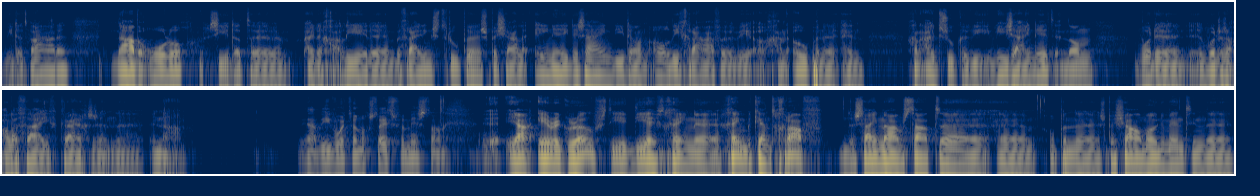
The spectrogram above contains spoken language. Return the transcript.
wie dat waren. Na de oorlog zie je dat er bij de geallieerde bevrijdingstroepen speciale eenheden zijn die dan al die graven weer gaan openen en gaan uitzoeken wie, wie zijn dit. En dan worden, worden ze alle vijf, krijgen ze een, een naam. Ja, wie wordt er nog steeds vermist dan? Ja, Eric Groves, die, die heeft geen, geen bekend graf. Dus zijn naam staat op een speciaal monument in,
